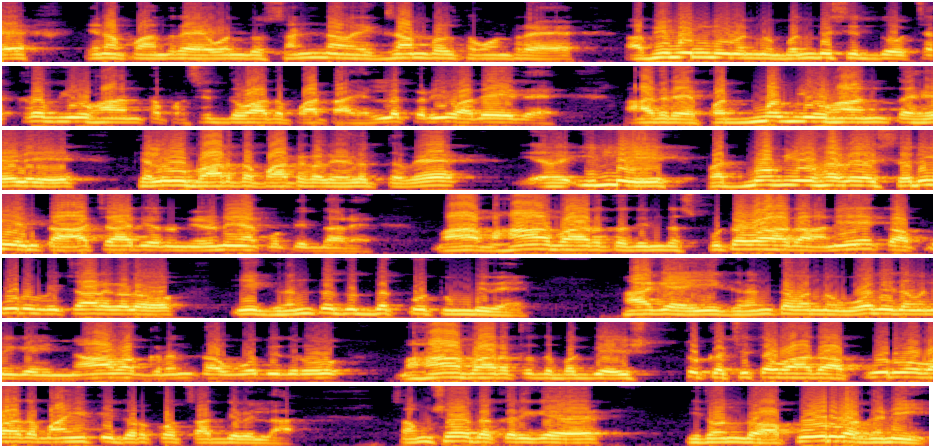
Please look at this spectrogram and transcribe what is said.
ಏನಪ್ಪಾ ಅಂದ್ರೆ ಒಂದು ಸಣ್ಣ ಎಕ್ಸಾಂಪಲ್ ತಗೊಂಡ್ರೆ ಅಭಿಮನ್ಯುವನ್ನು ಬಂಧಿಸಿದ್ದು ಚಕ್ರವ್ಯೂಹ ಅಂತ ಪ್ರಸಿದ್ಧವಾದ ಪಾಠ ಎಲ್ಲ ಕಡೆಯೂ ಅದೇ ಇದೆ. ಆದರೆ ಪದ್ಮವ್ಯೂಹ ಅಂತ ಹೇಳಿ ಕೆಲವು ಭಾರತ ಪಾಠಗಳು ಹೇಳುತ್ತವೆ. ಇಲ್ಲಿ ಪದ್ಮವ್ಯೂಹವೇ ಸರಿ ಅಂತ ಆಚಾರ್ಯರು ನಿರ್ಣಯ ಕೊಟ್ಟಿದ್ದಾರೆ. ಮಹಾ ಮಹಾಭಾರತದಿಂದ ಸ್ಫುಟವಾದ ಅನೇಕ ಅಪೂರ್ವ ವಿಚಾರಗಳು ಈ ಗ್ರಂಥದುದ್ದಕ್ಕೂ ತುಂಬಿವೆ. ಹಾಗೆ ಈ ಗ್ರಂಥವನ್ನು ಓದಿದವನಿಗೆ ಇನ್ನಾವ ಗ್ರಂಥ ಓದಿದರೂ ಮಹಾಭಾರತದ ಬಗ್ಗೆ ಇಷ್ಟು ಖಚಿತವಾದ, ಅಪೂರ್ವವಾದ ಮಾಹಿತಿ ದೊರಕೋದು ಸಾಧ್ಯವಿಲ್ಲ. ಸಂಶೋಧಕರಿಗೆ ಇದೊಂದು ಅಪೂರ್ವ ಗಣಿ.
